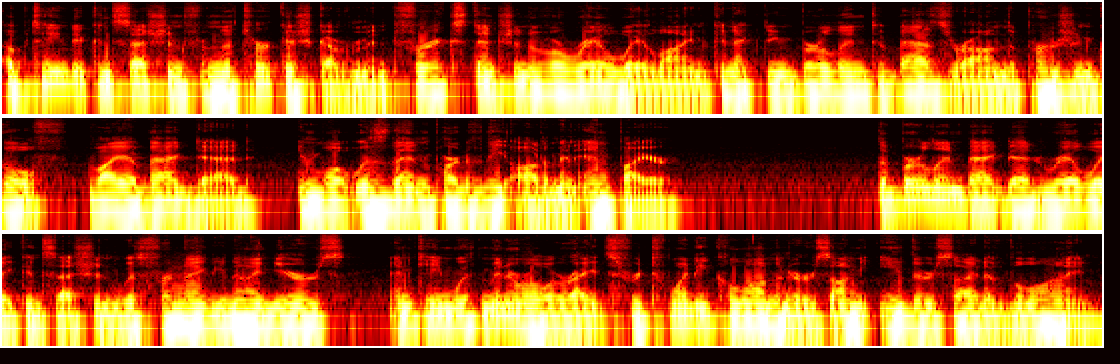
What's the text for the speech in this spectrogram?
obtained a concession from the Turkish government for extension of a railway line connecting Berlin to Basra on the Persian Gulf via Baghdad in what was then part of the Ottoman Empire. The Berlin Baghdad railway concession was for 99 years and came with mineral rights for 20 kilometers on either side of the line.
